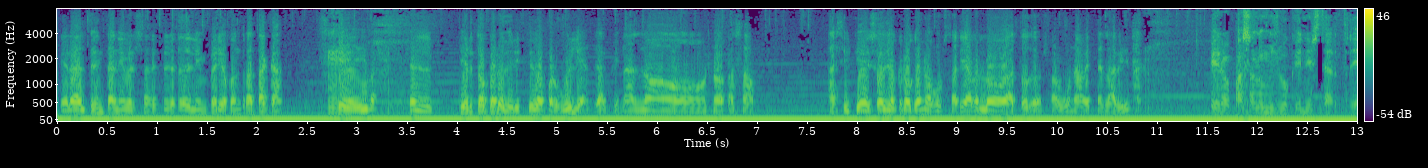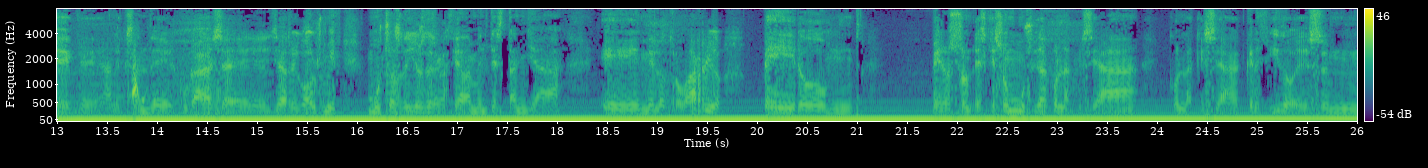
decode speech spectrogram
que era el 30 aniversario del Imperio Contraataca, que iba el cierto, pero dirigido por Williams. Y al final no, no ha pasado. Así que eso yo creo que nos gustaría verlo a todos alguna vez en la vida. Pero pasa lo mismo que en Star Trek, eh, Alexander Courage, eh, Jerry Goldsmith, muchos de ellos desgraciadamente están ya eh, en el otro barrio, pero mm, pero son, es que son música con la que se ha con la que se ha crecido, es mm,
